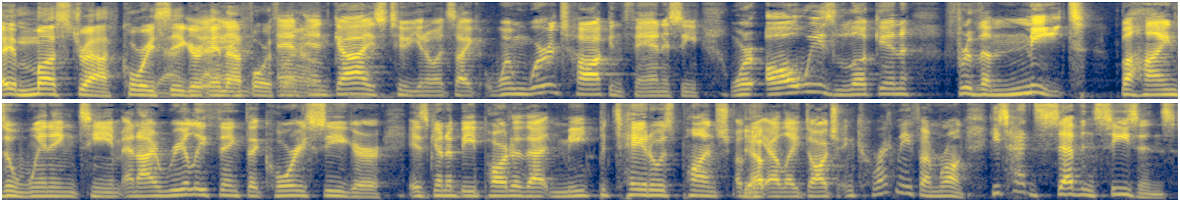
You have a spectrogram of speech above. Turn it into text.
a must draft Corey Seager Yeah, in that fourth and, round. And guys, too, you know, it's like when we're talking fantasy, we're always looking for the meat behind a winning team. And I really think that Corey Seager is going to be part of that meat potatoes punch of Yep. the LA Dodgers. And correct me if I'm wrong, he's had seven seasons,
